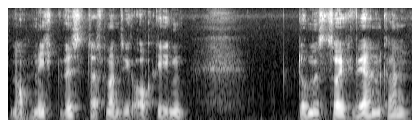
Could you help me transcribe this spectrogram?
noch nicht wisst, dass man sich auch gegen dummes Zeug wehren kann.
